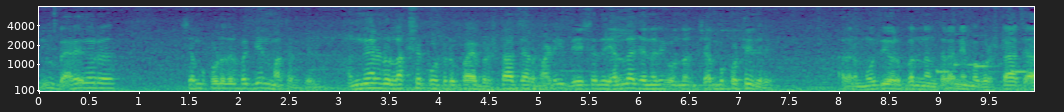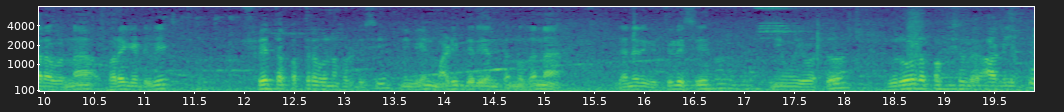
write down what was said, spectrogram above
ನೀವು ಬೇರೆದವರು ಚೆಂಬು ಕೊಡೋದ್ರ ಬಗ್ಗೆ ಏನು ಮಾತಾಡ್ತೀರಿ? ಹನ್ನೆರಡು ಲಕ್ಷ ಕೋಟಿ ರೂಪಾಯಿ ಭ್ರಷ್ಟಾಚಾರ ಮಾಡಿ ದೇಶದ ಎಲ್ಲ ಜನರಿಗೆ ಒಂದೊಂದು ಚೆಂಬು ಕೊಟ್ಟಿದ್ರಿ ಅದನ್ನು ಮೋದಿಯವರು ಬಂದ ನಂತರ ನಿಮ್ಮ ಭ್ರಷ್ಟಾಚಾರವನ್ನು ಹೊರಗೆಡವಿ ಶ್ವೇತ ಪತ್ರವನ್ನು ಹೊರಡಿಸಿ ನೀವೇನು ಮಾಡಿದ್ದೀರಿ ಅಂತ ಅನ್ನೋದನ್ನು ಜನರಿಗೆ ತಿಳಿಸಿ, ನೀವು ಇವತ್ತು ವಿರೋಧ ಪಕ್ಷದ ಆಗಲಿಕ್ಕೂ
